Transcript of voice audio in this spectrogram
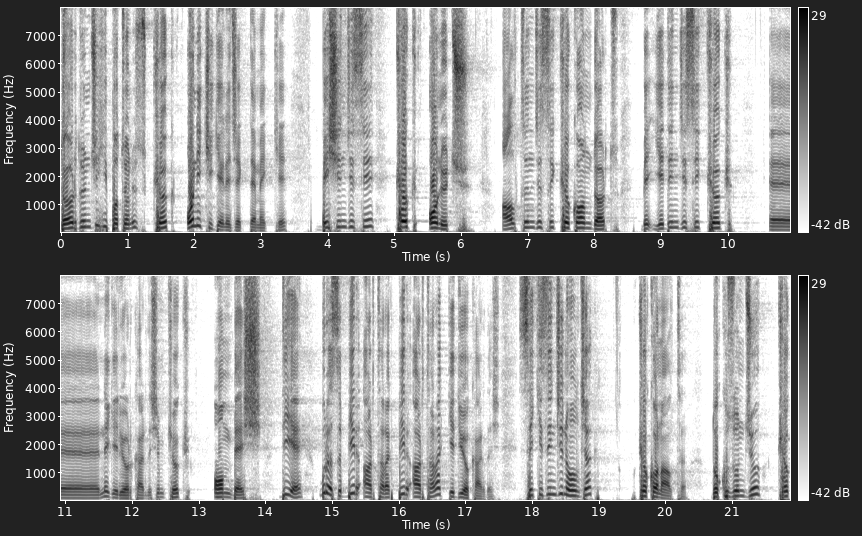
Dördüncü hipotenüs kök 12 gelecek demek ki. Beşincisi kök 13. Altıncısı kök 14. Ve yedincisi kök ee, ne geliyor kardeşim? Kök 15 diye burası bir artarak bir artarak gidiyor kardeş. Sekizinci ne olacak? Kök 16. Dokuzuncu kök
